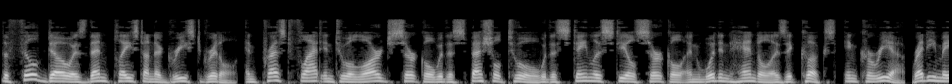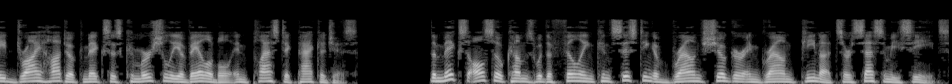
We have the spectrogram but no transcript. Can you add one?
The filled dough is then placed on a greased griddle, and pressed flat into a large circle with a special tool with a stainless steel circle and wooden handle as it cooks. In Korea, ready-made dry hotteok mix is commercially available in plastic packages. The mix also comes with a filling consisting of brown sugar and ground peanuts or sesame seeds.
